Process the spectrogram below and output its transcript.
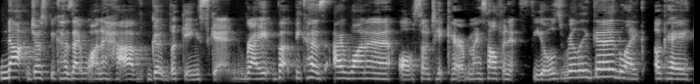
not just because I want to have good looking skin, right? But because I want to also take care of myself and it feels really good. Like, okay,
